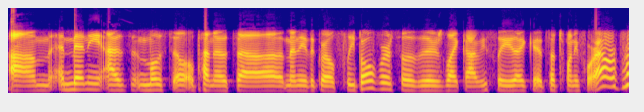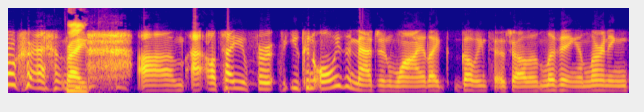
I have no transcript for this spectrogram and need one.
Um, and many, as most Opanot, uh, many of the girls sleep over, so there's like obviously like it's a 24-hour program. Right. Um, I- I'll tell you, for you can always imagine why like going to Israel and living and learning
